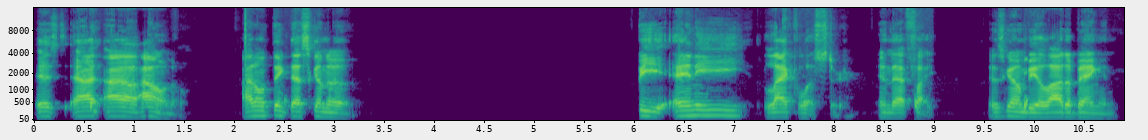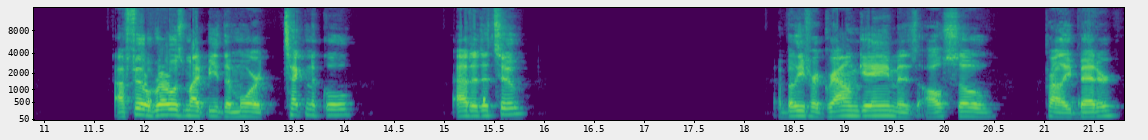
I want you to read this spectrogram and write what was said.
It's I I, I don't know. I don't think that's gonna be any lackluster in that fight. It's to be a lot of banging. I feel Rose might be the more technical out of the two. I believe her ground game is also probably better.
